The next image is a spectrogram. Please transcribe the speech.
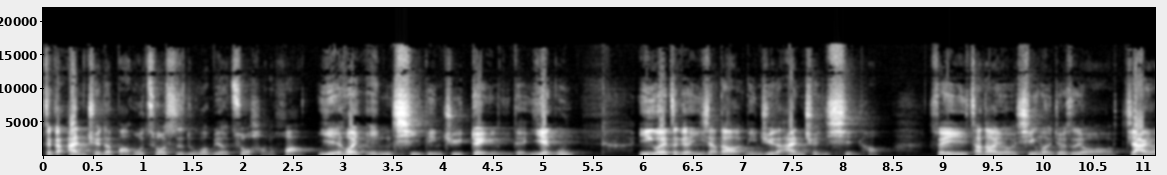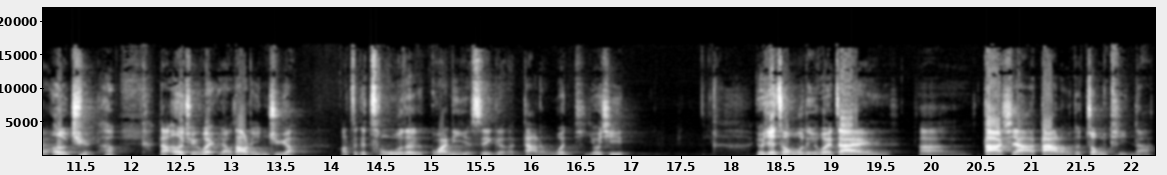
这个安全的保护措施如果没有做好的话，也会引起邻居对于你的厌恶，因为这个影响到邻居的安全性哈。所以常常有新闻，就是有家有恶犬哈，那恶犬会咬到邻居啊，啊，这个宠物的管理也是一个很大的问题，尤其有些宠物你会在呃大厦大楼的中庭啊，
